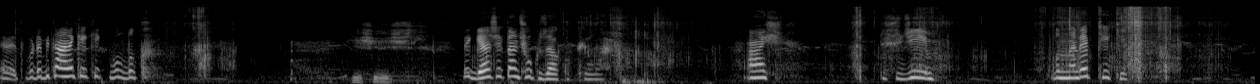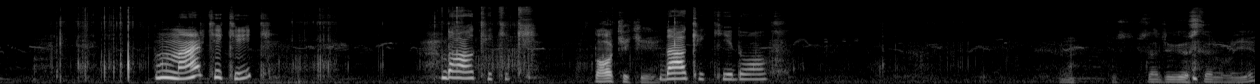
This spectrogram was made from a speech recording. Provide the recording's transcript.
Evet burada bir tane kekik bulduk. Yeşil yeşil. Ve gerçekten çok güzel kokuyorlar. Ay düşeceğim. Bunlar hep kekik. Bunlar kekik. Dağ kekik. Dağ kekiği. Dağ kekiği doğal. Güzelce göster orayı.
